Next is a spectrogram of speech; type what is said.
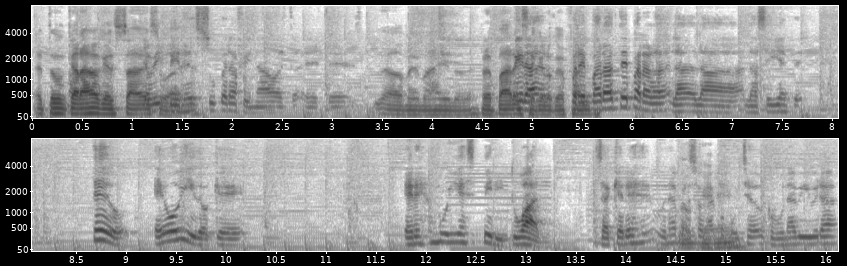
Esto es un carajo que sabe Yo vi- su vine súper afinado. Este, este- No, me imagino. Prepárense Mira, que lo que falta. prepárate para la, la- la- la siguiente. Teo, he oído que eres muy espiritual. O sea, que eres una persona con, mucha, con una vibra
